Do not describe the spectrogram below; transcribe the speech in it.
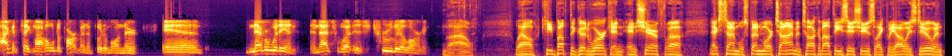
i could take my whole department and put them on there. And never would end and that's what is truly alarming Wow. Well, keep up the good work. And, and Sheriff, uh, next time we'll spend more time and talk about these issues like we always do. And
